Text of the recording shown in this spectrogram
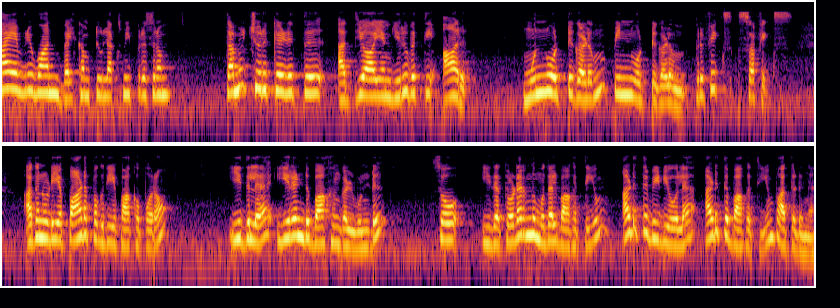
Hi everyone welcome to Lakshmi Prasuram தமிழ்ச் சுருக்கெழுத்து அத்தியாயம் இருபத்தி ஆறு. முன் ஒட்டுகளும் பின் ஒட்டுகளும் ப்ரிஃபிக்ஸ் சஃபிக்ஸ் அதனுடைய பாடப்பகுதியை பார்க்க போகிறோம் இதில் இரண்டு பாகங்கள் உண்டு. ஸோ இதை தொடர்ந்து முதல் பாகத்தையும் அடுத்த வீடியோவில் அடுத்த பாகத்தையும் பார்த்துடுங்க.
